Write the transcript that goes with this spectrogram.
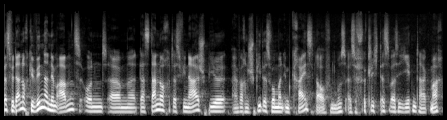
dass wir dann noch gewinnen an dem Abend und ähm, dass dann noch das Finalspiel einfach ein Spiel ist, wo man im Kreis laufen muss. Also wirklich das, was ich jeden Tag mache.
